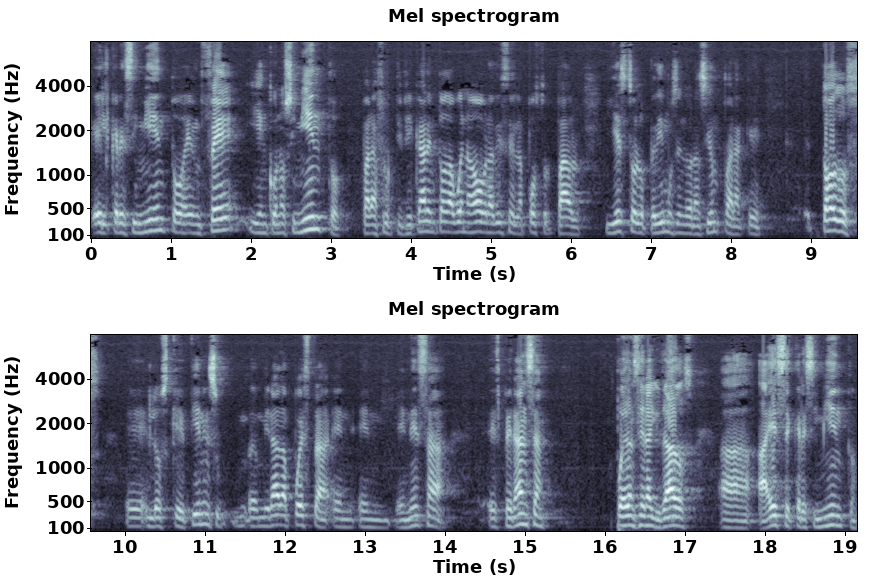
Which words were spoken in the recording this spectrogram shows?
el crecimiento en fe y en conocimiento para fructificar en toda buena obra, dice el apóstol Pablo. Y esto lo pedimos en oración para que todos eh, los que tienen su mirada puesta en, en, esa esperanza puedan ser ayudados a, ese crecimiento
